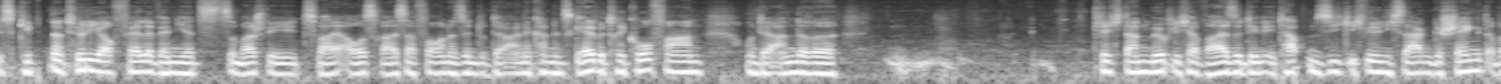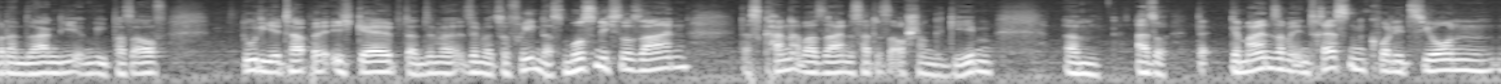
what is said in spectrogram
es gibt natürlich auch Fälle, wenn jetzt zum Beispiel zwei Ausreißer vorne sind und der eine kann ins gelbe Trikot fahren und der andere kriegt dann möglicherweise den Etappensieg, ich will nicht sagen geschenkt, aber dann sagen die irgendwie, pass auf, du die Etappe, ich gelb, dann sind wir, sind wir zufrieden. Das muss nicht so sein, das kann aber sein, das hat es auch schon gegeben. Ähm, also gemeinsame Interessen, Koalitionen,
